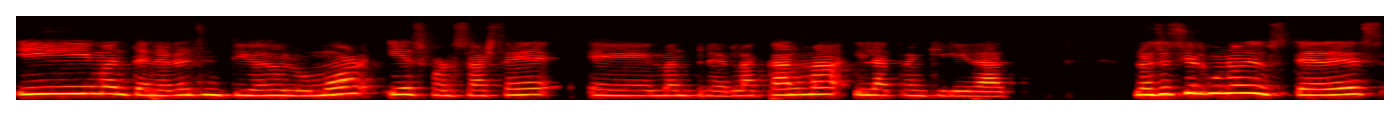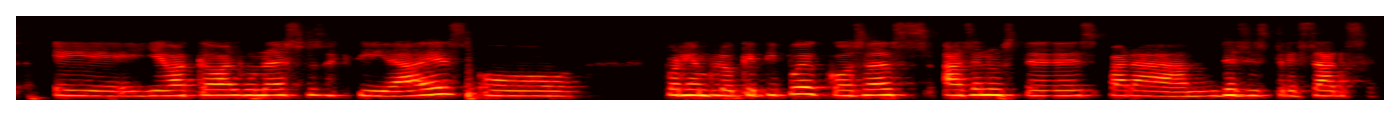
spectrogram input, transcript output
y mantener el sentido del humor y esforzarse en mantener la calma y la tranquilidad. No sé si alguno de ustedes eh, lleva a cabo alguna de sus actividades o Por ejemplo, ¿qué tipo de cosas hacen ustedes para desestresarse?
